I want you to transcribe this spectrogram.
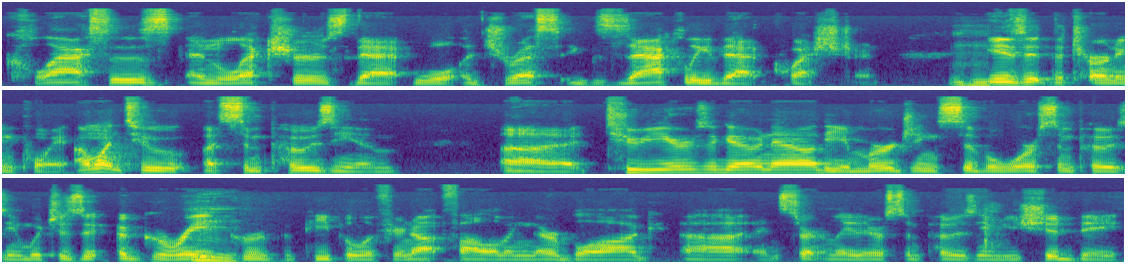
classes and lectures that will address exactly that question. Mm-hmm. Is it the turning point? I went to a symposium uh, two years ago now, the Emerging Civil War Symposium, which is a, a great mm. group of people. If you're not following their blog, uh, and certainly their symposium, you should be.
